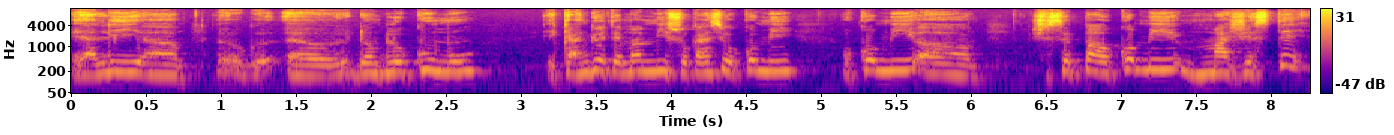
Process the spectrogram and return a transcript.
ezali uh, uh, uh, donc lokumu ekangi otema miso kanisi okomi okomi uh, je sais pas okomi majesté.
